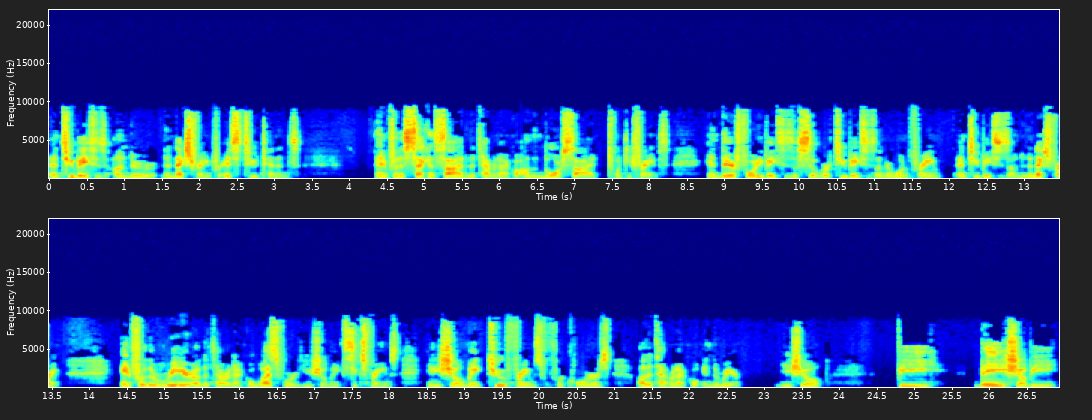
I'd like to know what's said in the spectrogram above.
and two bases under the next frame for its two tenons. And for the second side of the tabernacle on the north side, twenty frames. And there forty bases of silver, two bases under one frame, and two bases under the next frame. And for the rear of the tabernacle westward, you shall make six frames, and you shall make two frames for corners of the tabernacle in the rear you shall be, they shall be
